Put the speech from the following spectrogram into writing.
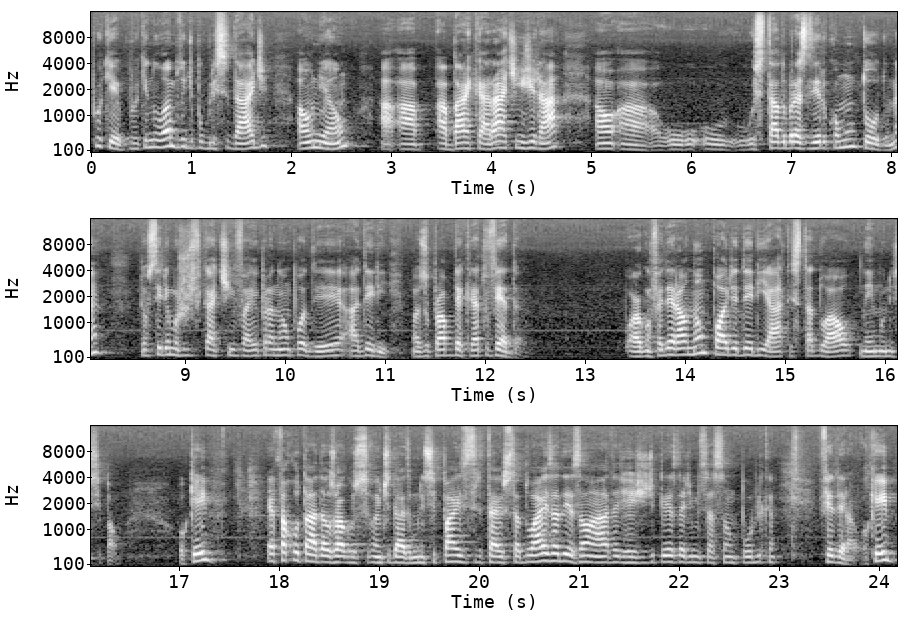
Por quê? Porque no âmbito de publicidade, a União a, a, abarcará, atingirá a, a, o, o, o Estado brasileiro como um todo. Né? Então seria uma justificativa aí para não poder aderir. Mas o próprio decreto veda. Órgão federal não pode aderir a ata estadual nem municipal. Ok? É facultada aos órgãos entidades municipais, distritais e estaduais a adesão à ata de registro de preço da administração pública federal. Ok?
